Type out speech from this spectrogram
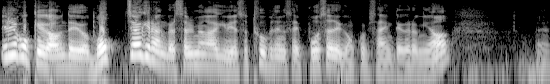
일곱 개 가운데 요 목적이라는 걸 설명하기 위해서 to부정사의 부사적 용법이 사용되거든요. 네.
